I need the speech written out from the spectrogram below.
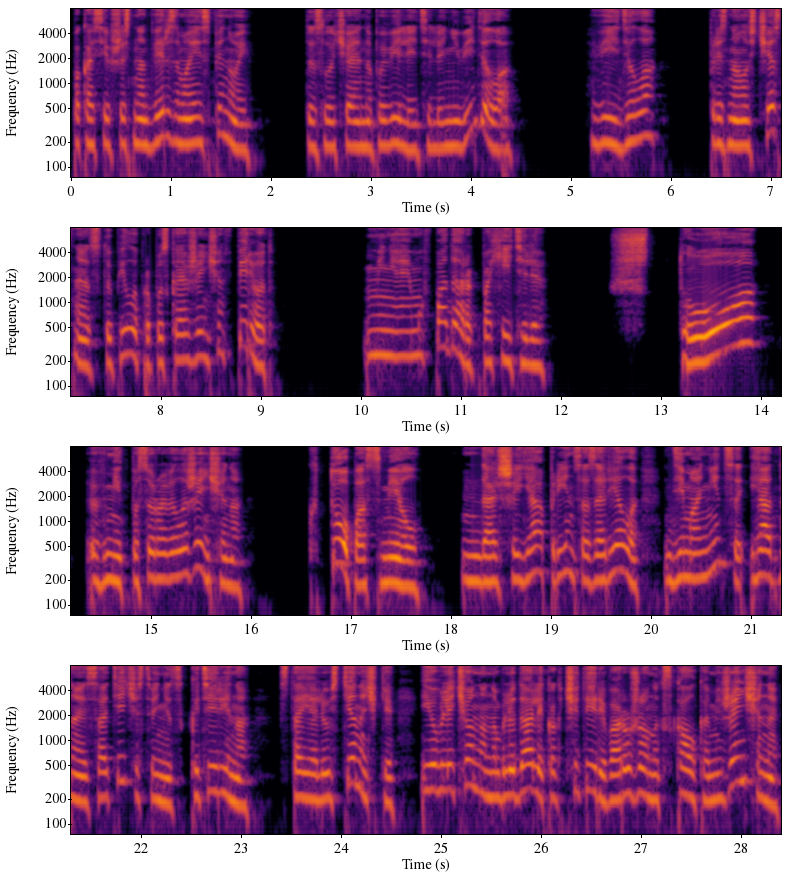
покосившись на дверь за моей спиной. Ты случайно повелителя не видела? Видела, призналась честно и отступила, пропуская женщин вперед. Меня ему в подарок похитили. «Что?» — вмиг посуровила женщина. «Кто посмел?» Дальше я, принц Озарела, демоница и одна из соотечественниц, Катерина, стояли у стеночки и увлеченно наблюдали, как четыре вооруженных скалками женщины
